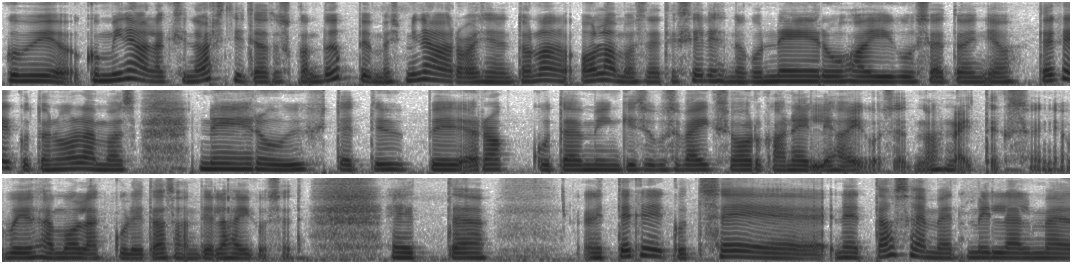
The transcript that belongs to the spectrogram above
kui, kui mina läksin arstiteaduskonda õppima, siis mina arvasin, et on olemas näiteks sellised nagu neeruhaigused, on ju. tegelikult on olemas neeru ühte tüüpi rakkude mingisuguse väikse organelli haigused, noh näiteks on ju, või ühe molekuli tasandil haigused. et et tegelikult see, need tasemed, millel me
